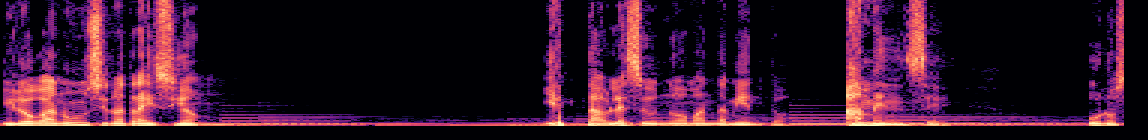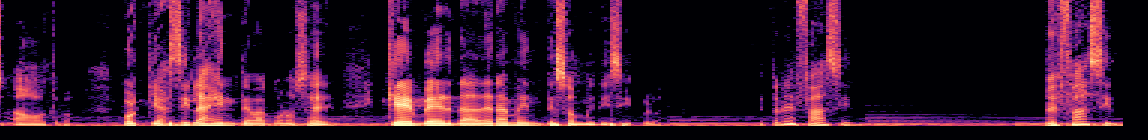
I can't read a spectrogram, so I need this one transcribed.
Y luego anuncia una traición. Y establece un nuevo mandamiento. Ámense unos a otros. Porque así la gente va a conocer que verdaderamente son mis discípulos. Esto no es fácil. No es fácil.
